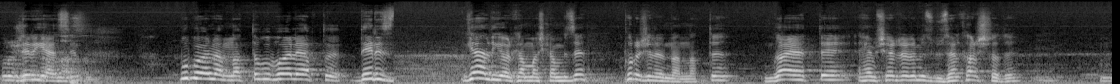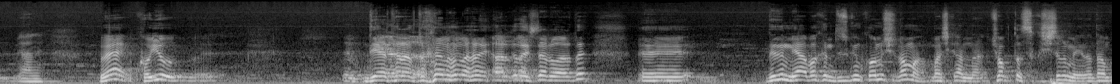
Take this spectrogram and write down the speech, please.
projeleri gelsin. anlatsın. Bu böyle anlattı, bu böyle yaptı deriz. Geldi Görkem Başkan bize, projelerini anlattı. Gayet de hemşerilerimiz güzel karşıladı. Yani ve koyu diğer taraftan olan arkadaşlar vardı. Ee, dedim ya bakın düzgün konuşun ama başkanla çok da sıkıştırmayın. Adam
